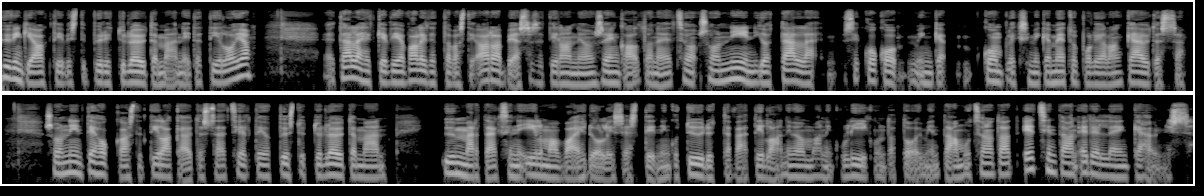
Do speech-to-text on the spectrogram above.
hyvinkin aktiivisesti pyritty löytämään niitä tiloja. Tällä hetkellä vielä valitettavasti Arabiassa se tilanne on sen kaltainen, että se on, se on niin jo tällä, se koko minkä, kompleksi, mikä metropolialan käytössä, se on niin tehokkaasti tilakäytössä, että sieltä ei ole pystytty löytämään ymmärtääkseni ilmanvaihdollisesti niin kuin tyydyttävää tilaa nimenomaan niin kuin liikuntatoimintaa, mutta sanotaan, että etsintä on edelleen käynnissä.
